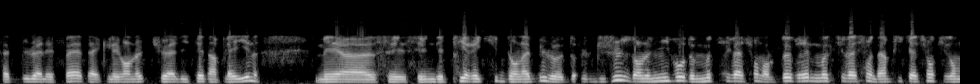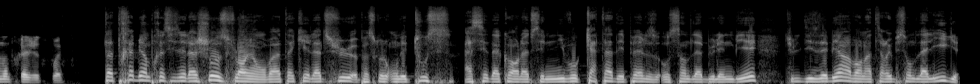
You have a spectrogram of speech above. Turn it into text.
cette bulle elle est faite avec l'éventualité d'un play-in mais euh, c'est une des pires équipes dans la bulle, juste dans le niveau de motivation, dans le degré de motivation et d'implication qu'ils ont montré, j'ai trouvé. T'as très bien précisé la chose, Florian. On va attaquer là-dessus parce qu'on est tous assez d'accord là. C'est le niveau kata des Pels au sein de la bulle NBA. Tu le disais bien avant l'interruption de la ligue,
